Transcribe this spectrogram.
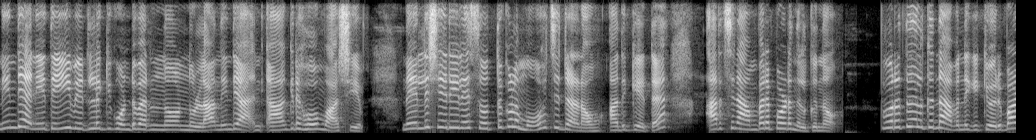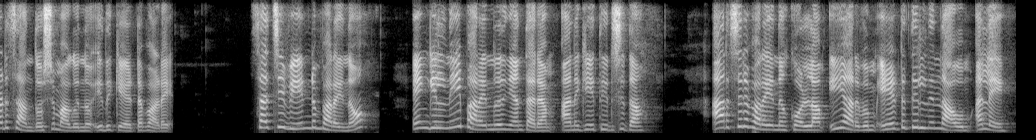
നിന്റെ അനിയത്തെ ഈ വീട്ടിലേക്ക് കൊണ്ടുവരണോ എന്നുള്ള നിന്റെ ആഗ്രഹവും വാശിയും. നെല്ലിശ്ശേരിയിലെ സ്വത്തുക്കൾ മോഹിച്ചിട്ടാണോ? അത് കേട്ട് അർച്ചന അമ്പരപ്പോടെ നിൽക്കുന്നു. പുറത്തു നിൽക്കുന്ന അവനികയ്ക്ക് ഒരുപാട് സന്തോഷമാകുന്നു ഇത് കേട്ടപാടെ സച്ചി വീണ്ടും പറയുന്നു എങ്കിൽ നീ പറയുന്നത് ഞാൻ തരാം. അനഘയെ തിരിച്ചുതാ അർച്ചന പറയുന്നു കൊള്ളാം. ഈ അറിവും ഏട്ടത്തിൽ നിന്നാവും അല്ലേ?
